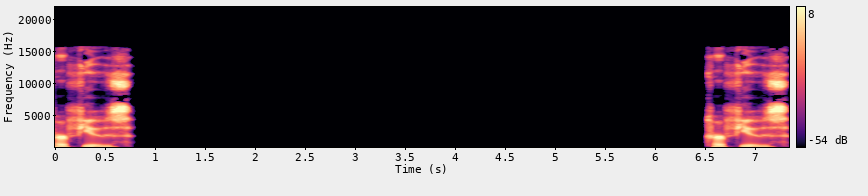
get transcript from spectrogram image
curfews. Curfews.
